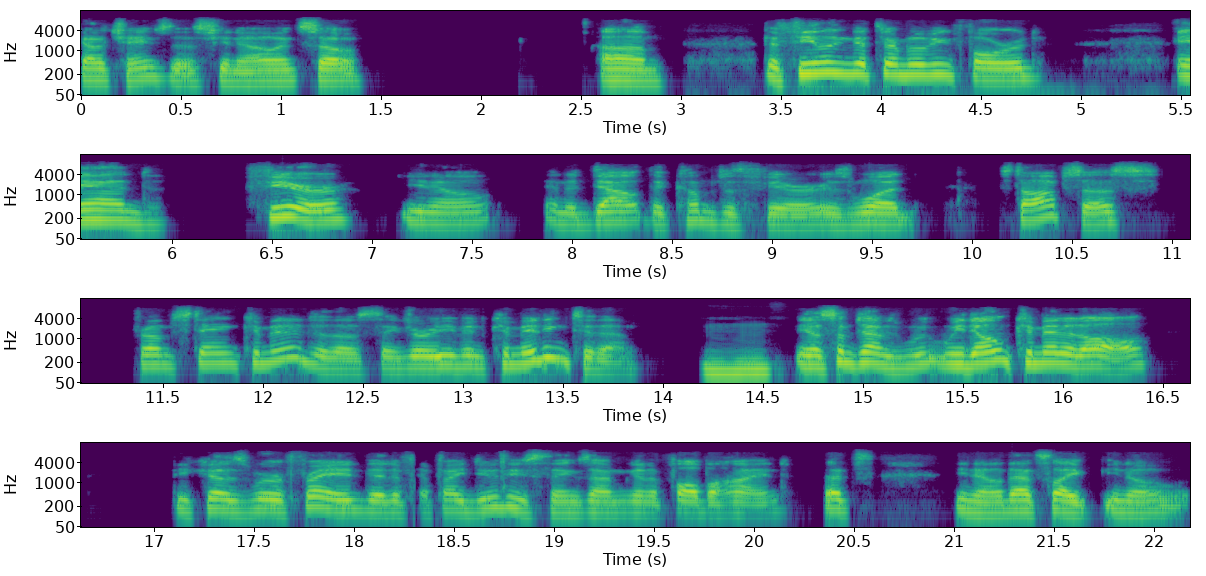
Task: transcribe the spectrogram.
Got to change this you know and so um the feeling that they're moving forward and fear you know and the doubt that comes with fear is what stops us from staying committed to those things or even committing to them. Mm-hmm. you know sometimes we, we don't commit at all because we're afraid that if, if i do these things i'm going to fall behind. That's you know that's like you know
